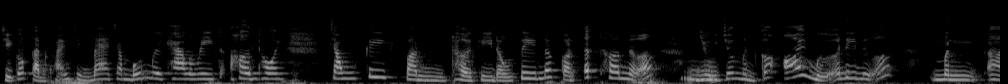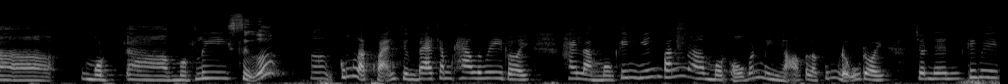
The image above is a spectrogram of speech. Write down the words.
chỉ có cần khoảng chừng 340 calorie hơn thôi trong cái phần thời kỳ đầu tiên đó còn ít hơn nữa. Ừ. dù cho mình có ói mửa đi nữa mình uh, một uh, một ly sữa uh, cũng là khoảng chừng 300 calorie rồi hay là một cái miếng bánh uh, một ổ bánh mì nhỏ là cũng đủ rồi. Cho nên cái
